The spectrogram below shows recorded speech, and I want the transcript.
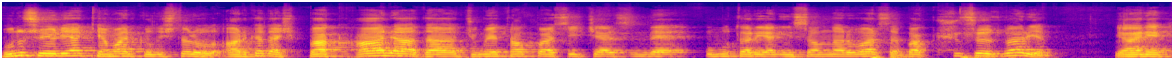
bunu söyleyen Kemal Kılıçdaroğlu. Arkadaş bak hala da Cumhuriyet Halk Partisi içerisinde umut arayan insanlar varsa bak şu söz var ya yani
